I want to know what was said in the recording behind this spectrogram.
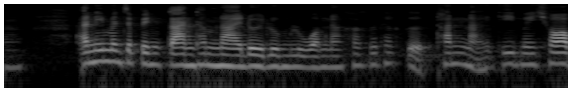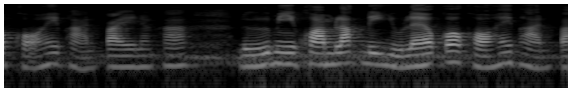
นะอันนี้มันจะเป็นการทำนายโดยรวมๆนะคะคือถ้าเกิดท่านไหนที่ไม่ชอบขอให้ผ่านไปนะคะ หรือมีความรักดีอยู่แล้วก็ขอให้ผ่านไป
